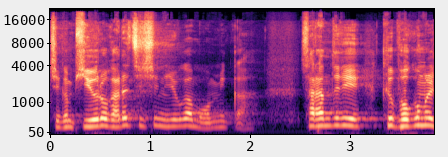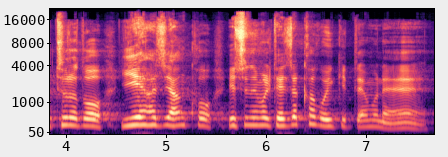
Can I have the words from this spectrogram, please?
지금 비유로 가르치신 이유가 뭡니까? 사람들이 그 복음을 들어도 이해하지 않고 예수님을 대적하고 있기 때문에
